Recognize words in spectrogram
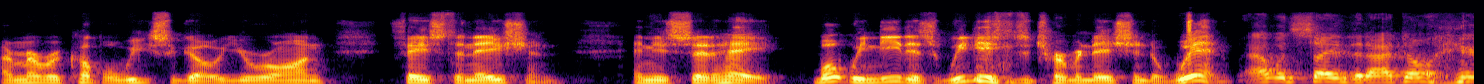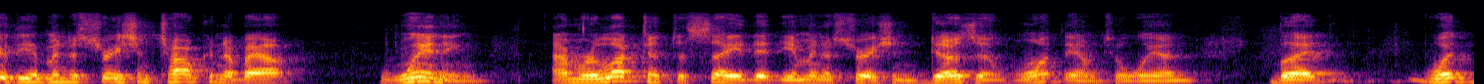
I remember a couple weeks ago you were on Face the Nation and you said, "Hey, what we need is we need determination to win." I would say that I don't hear the administration talking about winning. I'm reluctant to say that the administration doesn't want them to win, but what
